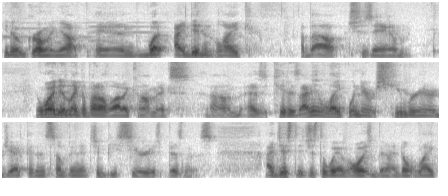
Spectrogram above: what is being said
you know, growing up. And what I didn't like about Shazam, and what I didn't like about a lot of comics um, as a kid, is I didn't like when there was humor interjected in something that should be serious business. I just it's just the way I've always been. I don't like,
